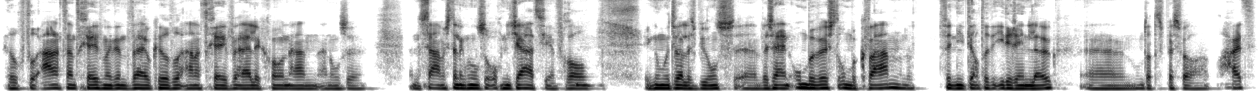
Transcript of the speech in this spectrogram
heel veel aandacht aan te geven. Maar ik denk dat wij ook heel veel aandacht geven eigenlijk gewoon aan, aan, onze, aan de samenstelling van onze organisatie. En vooral, ik noem het wel eens bij ons, eh, we zijn onbewust onbekwaam. Dat vindt niet altijd iedereen leuk, eh, want dat is best wel hard.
